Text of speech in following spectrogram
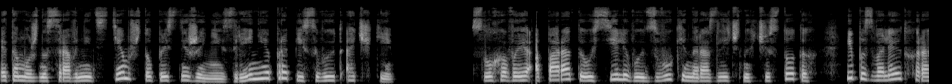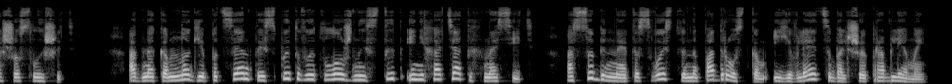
Это можно сравнить с тем, что при снижении зрения прописывают очки. Слуховые аппараты усиливают звуки на различных частотах и позволяют хорошо слышать. Однако многие пациенты испытывают ложный стыд и не хотят их носить. Особенно это свойственно подросткам и является большой проблемой.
